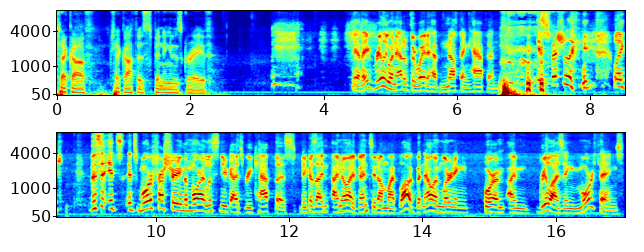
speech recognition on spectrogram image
Chekhov Chekhov is spinning in his grave. Yeah, they really went out of their way to have nothing happen. Especially like this it's it's more frustrating the more I listen to you guys recap this because I I know I vented on my blog, but now I'm learning or I'm I'm realizing more things,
